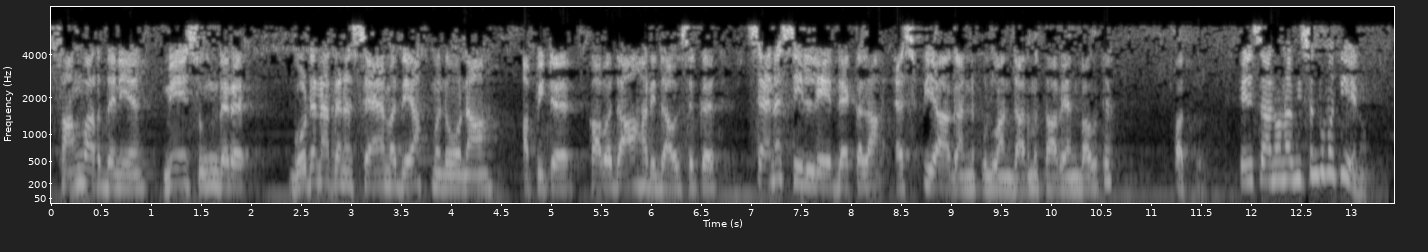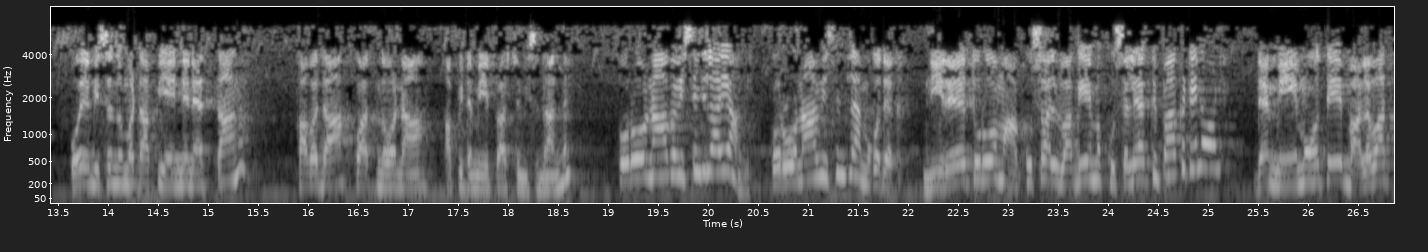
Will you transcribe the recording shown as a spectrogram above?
සංවර්ධනය මේ සුන්දර ගොඩනගන සෑම දෙයක්ම නෝනා අපිට කවදා හරි දවසක සැනසille දැකලා ඇස්පියා ගන්න පුළුවන් ධර්මතාවයන් බවට පත් වෙනවා. ඒ නිසා නෝනා විසඳුම තියෙනවා. ඔය විසඳුමට අපි එන්නේ නැත්නම් කවදාක්වත් නෝනා අපිට මේ ප්‍රශ්න විසඳන්න කොරෝනාව විසඳිලා යාවි. කොරෝනාව විසඳිලා මොකද නිරේතුරුවම අකුසල් වගේම කුසලයක් විපාකට එනවනේ. දැන් මේ මොහොතේ බලවත්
